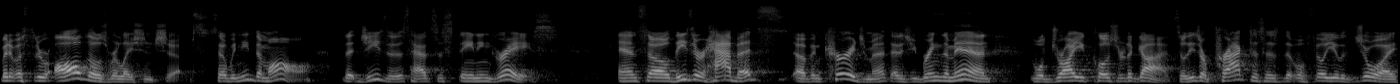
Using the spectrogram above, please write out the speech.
But it was through all those relationships, so we need them all, that Jesus had sustaining grace. And so these are habits of encouragement that as you bring them in, will draw you closer to God. So these are practices that will fill you with joy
